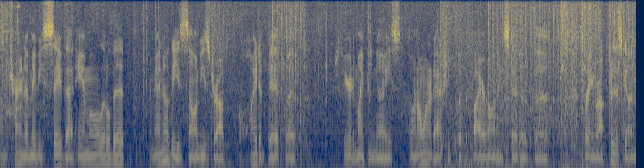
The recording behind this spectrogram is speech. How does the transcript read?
I'm trying to maybe save that ammo a little bit. I mean, I know these zombies drop quite a bit, but just figured it might be nice. Oh, and I wanted to actually put the fire on instead of the brain rot for this gun.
